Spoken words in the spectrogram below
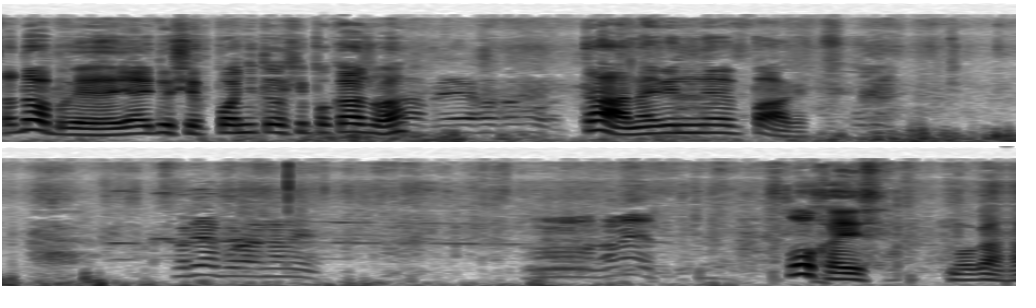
Та добре, я йду ще поні трохи покажу, а? Добре, я його. Та, на він не парить. Ходи, бура, на. Бррр, На мис. Слухайся. Куда?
